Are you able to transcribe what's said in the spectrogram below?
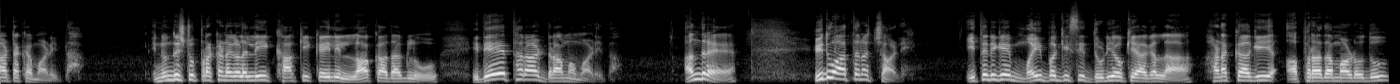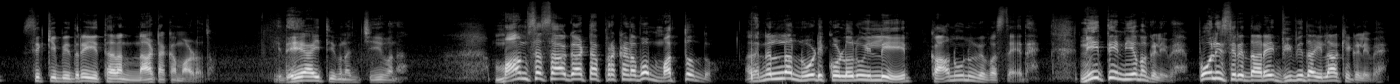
ನಾಟಕ ಮಾಡಿದ್ದ. ಇನ್ನೊಂದಿಷ್ಟು ಪ್ರಕರಣಗಳಲ್ಲಿ ಖಾಕಿ ಕೈಲಿ ಲಾಕ್ ಆದಾಗಲೂ ಇದೇ ಥರ ಡ್ರಾಮಾ ಮಾಡಿದ್ದ. ಅಂದರೆ, ಇದು ಆತನ ಚಾಳಿ. ಈತನಿಗೆ ಮೈ ಬಗ್ಗಿಸಿ ದುಡಿಯೋಕೆ ಆಗಲ್ಲ, ಹಣಕ್ಕಾಗಿ ಅಪರಾಧ ಮಾಡೋದು ಸಿಕ್ಕಿಬಿದ್ರೆ ಈ ಥರ ನಾಟಕ ಮಾಡೋದು. ಇದೇ ಆಯ್ತು ಇವನ ಜೀವನ. ಮಾಂಸ ಸಾಗಾಟ ಪ್ರಕರಣವೋ ಮತ್ತೊಂದು. ಅದನ್ನೆಲ್ಲ ನೋಡಿಕೊಳ್ಳಲು ಇಲ್ಲಿ ಕಾನೂನು ವ್ಯವಸ್ಥೆ ಇದೆ. ನೀತಿ ನಿಯಮಗಳಿವೆ. ಪೊಲೀಸರಿದ್ದಾರೆ, ವಿವಿಧ ಇಲಾಖೆಗಳಿವೆ.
